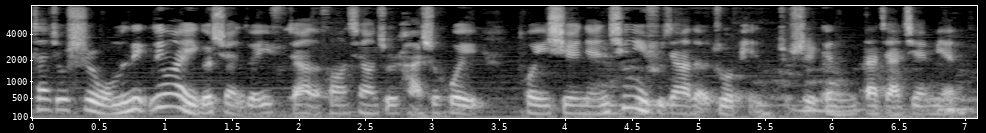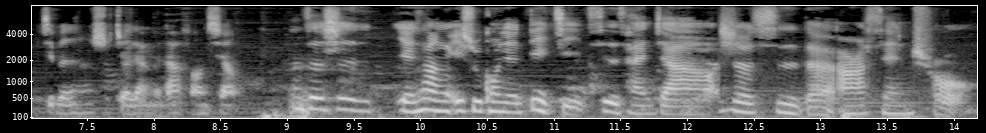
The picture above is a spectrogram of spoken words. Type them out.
再就是我们另另外一个选择艺术家的方向，就是还是会推一些年轻艺术家的作品，就是跟大家见面，基本上是这两个大方向。那这是岩上艺术空间第几次参加这次的 R Central？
